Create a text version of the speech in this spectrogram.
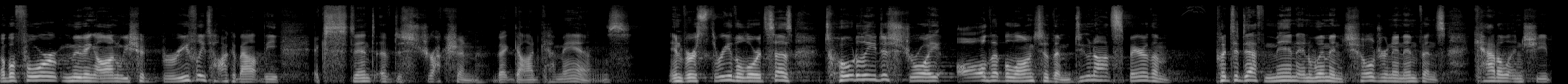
Now, before moving on, we should briefly talk about the extent of destruction that God commands. In verse 3, the Lord says, Totally destroy all that belongs to them, do not spare them. Put to death men and women, children and infants, cattle and sheep,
